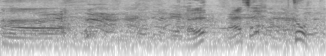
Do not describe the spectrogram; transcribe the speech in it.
uh, that it? That's it. Cool.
